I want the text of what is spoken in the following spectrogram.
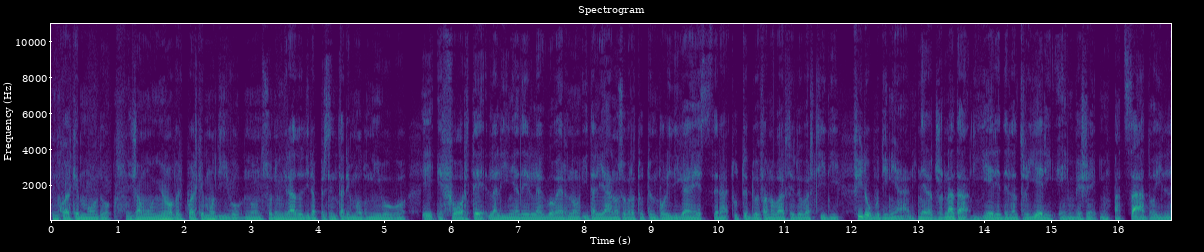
in qualche modo diciamo ognuno per qualche motivo non sono in grado di rappresentare in modo univoco e, e forte la linea del governo italiano soprattutto in politica estera. Tutti e due fanno parte dei due partiti filo-putiniani. Nella giornata di ieri e dell'altro ieri è invece impazzato il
